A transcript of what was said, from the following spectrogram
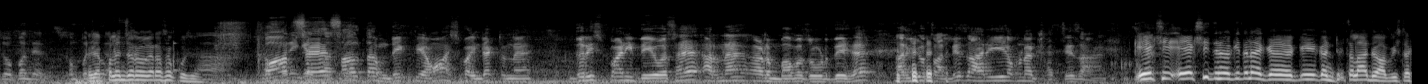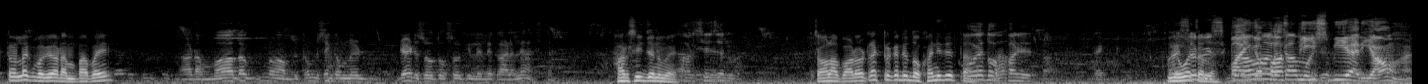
जो बंद है कंपनी अच्छा प्लंजर वगैरह सब कुछ हाँ, पाँच छह साल तक हम देखते हैं इस ने गरिश पानी देवस है और न अड़म्बा में जोड़ दे है और यो चाले जा रही है अपना खच्चे जा है। एक सी एक सीज़न में कितने घंटे चला दो आप इस ट्रैक्टर लगभग अड़म्बा पे? अड़म्बा तो कम से कम डेढ़ सौ दो सौ किलो निकाल लें आज तक। हर सीज़न में? हर सीज़न में। चौड़ा पाड़ो ट्रैक्टर कभी धोखा नहीं देता? कोई धोखा नहीं देता। नहीं वो चल। सर्विस भाई के पास हो तीस। भी एरियाओं हैं।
